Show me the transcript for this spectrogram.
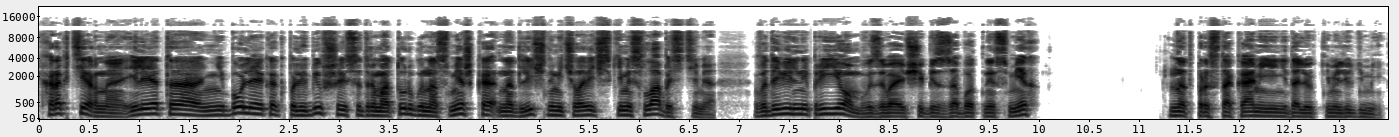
характерное, или это не более как полюбившаяся драматургу насмешка над личными человеческими слабостями, водевильный прием, вызывающий беззаботный смех над простаками и недалекими людьми?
